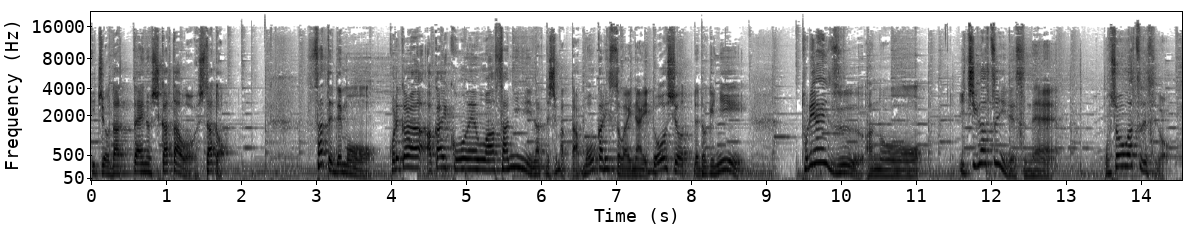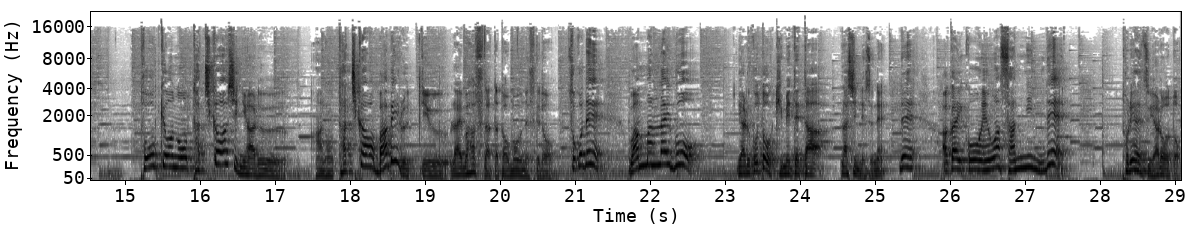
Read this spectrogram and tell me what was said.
一応脱退の仕方をしたと。さてでも、これから赤い公園は3人になってしまった。ボーカリストがいない。どうしようって時に、とりあえず、あの、1月にですね、お正月ですよ。東京の立川市にある、あの、立川バベルっていうライブハウスだったと思うんですけど、そこでワンマンライブをやることを決めてたらしいんですよね。で、赤い公園は3人で、とりあえずやろうと。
